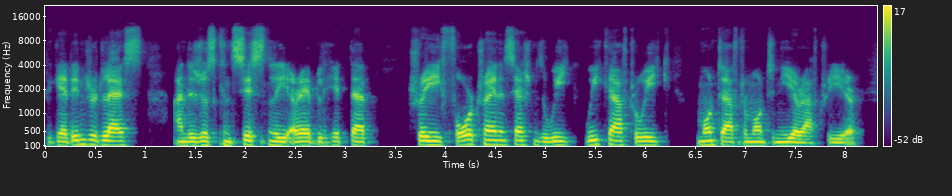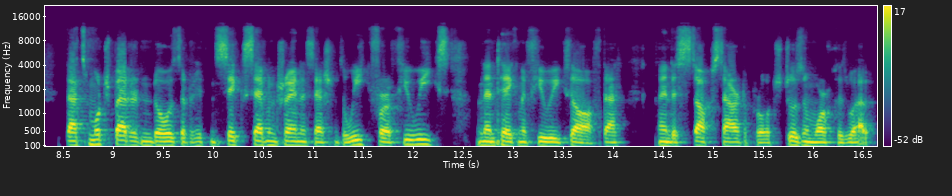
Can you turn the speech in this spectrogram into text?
they get injured less, and they just consistently are able to hit that three, four training sessions a week, week after week, month after month and year after year. That's much better than those that are hitting six, seven training sessions a week for a few weeks and then taking a few weeks off. That kind of stop start approach doesn't work as well.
